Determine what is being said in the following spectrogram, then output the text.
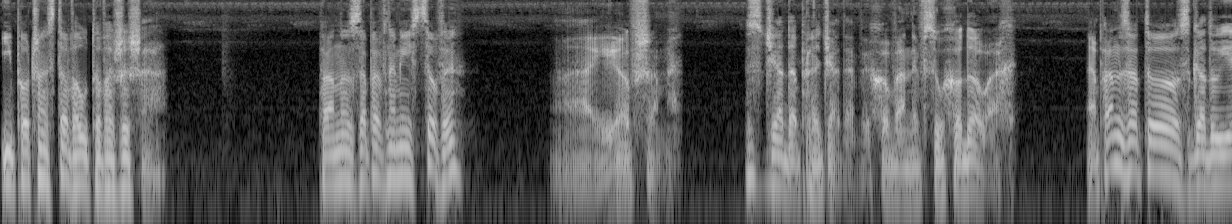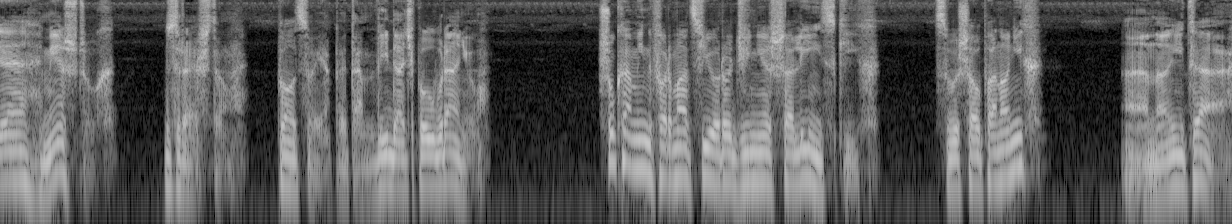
i poczęstował towarzysza. Pan zapewne miejscowy? A i owszem, z dziada pradziada wychowany w suchodołach. A pan za to zgaduje mieszczuch. Zresztą, po co ja pytam, widać po ubraniu. Szukam informacji o rodzinie Szalińskich. Słyszał pan o nich? A no i ta.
